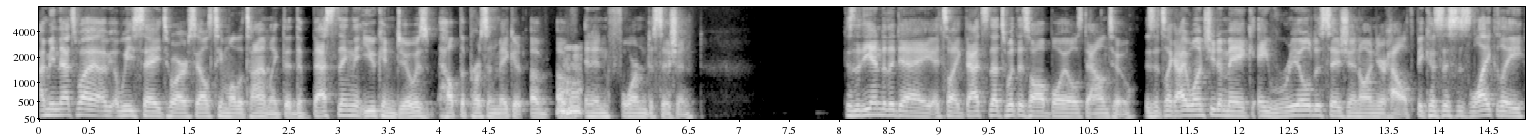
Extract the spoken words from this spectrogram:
I mean, that's why we say to our sales team all the time, like the, the best thing that you can do is help the person make a, a, mm-hmm. an informed decision. Because at the end of the day, it's like that's that's what this all boils down to. Is it's like I want you to make a real decision on your health because this is likely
